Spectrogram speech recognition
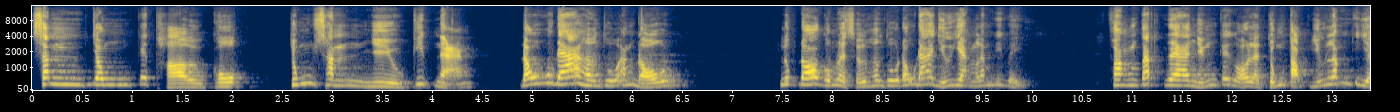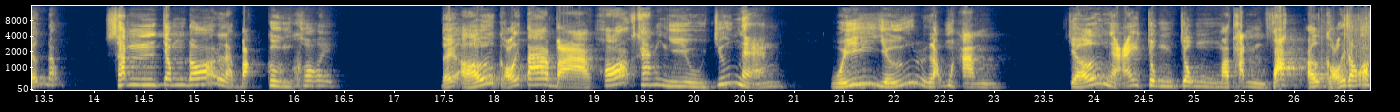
sanh trong cái thời cuộc chúng sanh nhiều kiếp nạn, đấu đá hơn thua Ấn Độ. Lúc đó cũng là sự hơn thua đấu đá dữ dằn lắm quý vị. Phân tách ra những cái gọi là chủng tộc dữ lắm chứ giỡn đâu. Sanh trong đó là bậc cường khôi. Để ở cõi ta bà khó khăn nhiều chướng nạn, quỷ dữ lộng hành trở ngại trùng trùng mà thành phật ở cõi đó.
